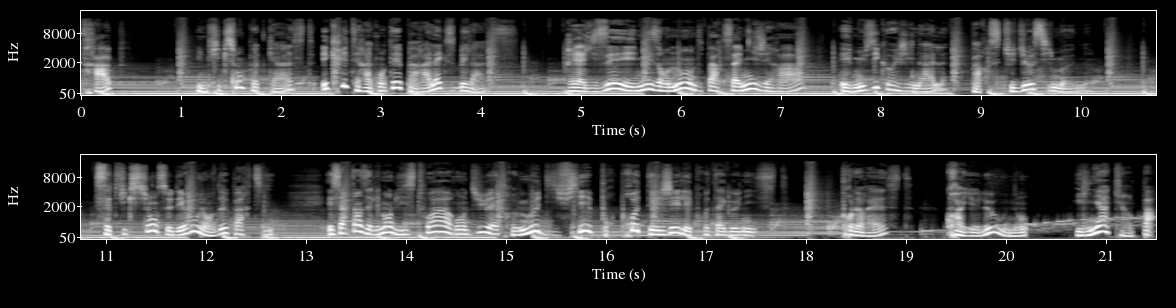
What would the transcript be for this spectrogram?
Trappe, une fiction podcast écrite et racontée par Alex Bellas. Réalisée et mise en onde par Samy Gérard et musique originale par Studio Simone. Cette fiction se déroule en deux parties et certains éléments de l'histoire ont dû être modifiés pour protéger les protagonistes. Pour le reste, croyez-le ou non, il n'y a qu'un pas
